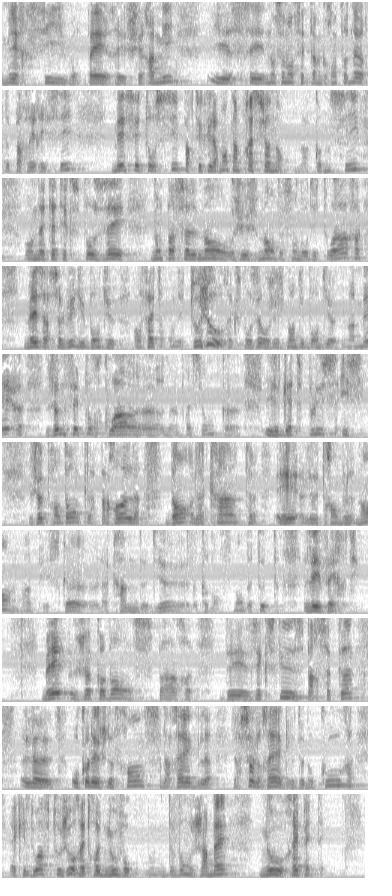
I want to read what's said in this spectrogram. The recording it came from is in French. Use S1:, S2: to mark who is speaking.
S1: Merci, mon père et cher ami. C'est, non seulement c'est un grand honneur de parler ici, mais c'est aussi particulièrement impressionnant, comme si on était exposé non pas seulement au jugement de son auditoire, mais à celui du bon Dieu. En fait, on est toujours exposé au jugement du bon Dieu, mais euh, je ne sais pourquoi, euh, on a l'impression qu'il guette plus ici. Je prends donc la parole dans la crainte et le tremblement, hein, puisque la crainte de Dieu est le commencement de toutes les vertus. Mais je commence par des excuses parce que au Collège de France, la seule règle de nos cours est qu'ils doivent toujours être nouveaux. Nous ne devons jamais nous répéter.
